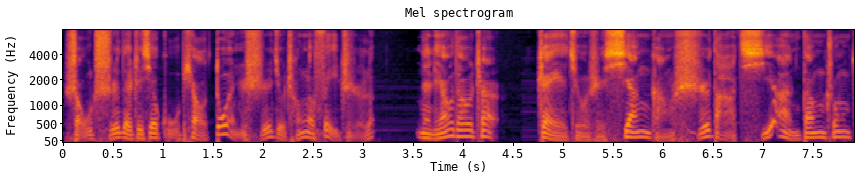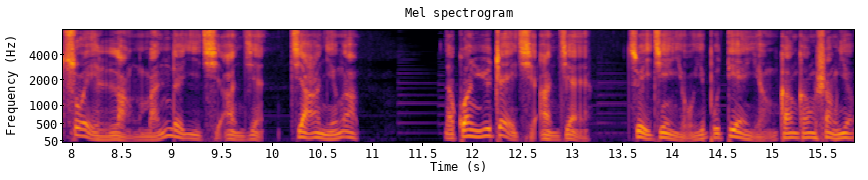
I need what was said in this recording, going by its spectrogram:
手持的这些股票顿时就成了废纸了。那聊到这儿，这就是香港十大奇案当中最冷门的一起案件——嘉宁案。那关于这起案件呀，最近有一部电影刚刚上映，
